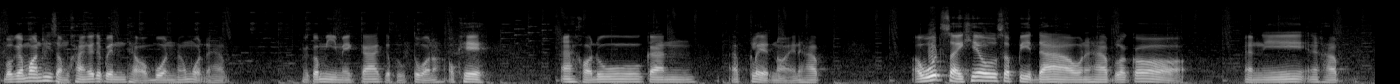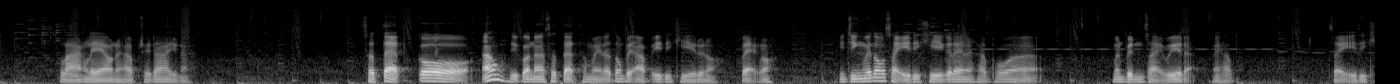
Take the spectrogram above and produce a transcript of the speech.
โปเกมอนที่สำคัญก็จะเป็นแถวบนทั้งหมดนะครับ แล้วก็มีเมกาเกือบทุกตัวเนาะโอเคอะขอดูการอัปเกรดหน่อยนะครับ อาวุธใส่เคียวสปีดดาวนะครับ แล้วก็อันนี้นะครับ ล้างแล้วนะครับใช้ได้อยู่นะสแตทก็ เอ้าเดี๋ยวก่อนนะสแตททำไมเราต้องไปอัพ ATK ด้วยเนาะแปลกเนาะจริงๆ ไม่ต้องใส่ ATK ก็ได้นะครับ เพราะว่ามันเป็นสายเวทอะนะครับ ใส่ ATK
